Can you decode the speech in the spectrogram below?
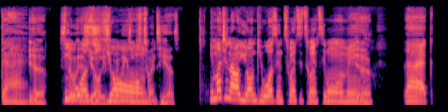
guy. Yeah, He still was is young. He's, think he's up to twenty years. Imagine how young he was in 2021, man. Yeah. Like,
